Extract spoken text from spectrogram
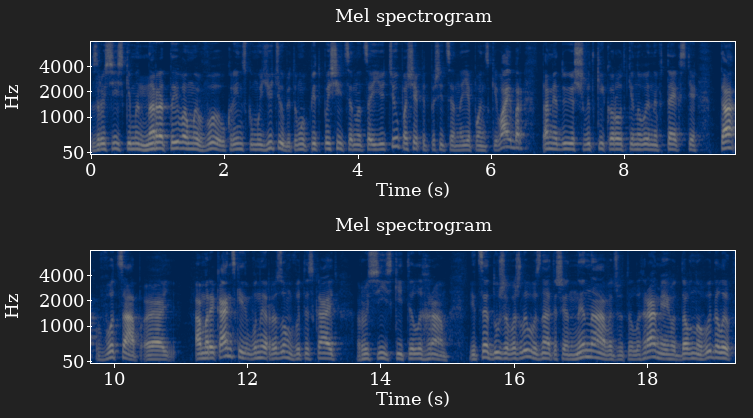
з російськими наративами в українському Ютубі. Тому підпишіться на цей YouTube, а ще підпишіться на японський Viber. Там я даю швидкі короткі новини в тексті та WhatsApp. Е, Американський вони разом витискають російський телеграм. І це дуже важливо. Ви знаєте, що я ненавиджу телеграм, я його давно видалив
